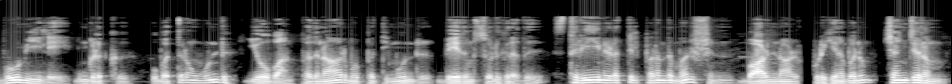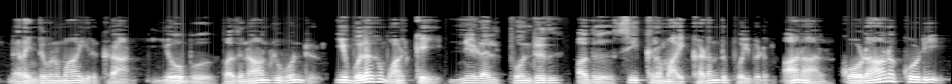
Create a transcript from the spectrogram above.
பூமியிலே உங்களுக்கு உபத்திரம் உண்டு. யோவான் பதினாறு முப்பத்தி மூன்று வேதம் சொல்கிறது ஸ்திரீயினிடத்தில் பிறந்த மனுஷன் வாழ்நாள் குறுகினவனும் சஞ்சலம் நிறைந்தவனுமாயிருக்கிறான். யோபு பதினான்கு ஒன்று. இவ்வுலக வாழ்க்கை நிழல் போன்றது அது சீக்கிரமாய் கடந்து போய்விடும். ஆனால் கோடான கோடி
